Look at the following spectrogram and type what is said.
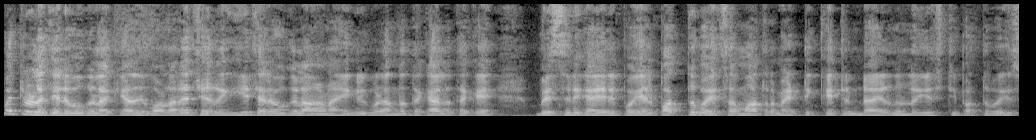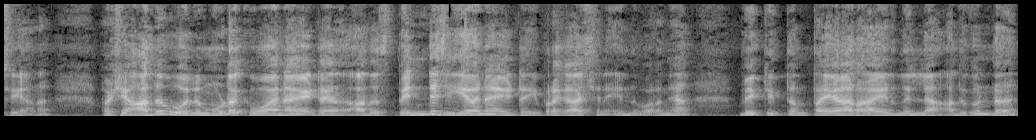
മറ്റുള്ള ചിലവുകളൊക്കെ അത് വളരെ ചെറിയ ചിലവുകളാണ് എങ്കിൽ കൂടെ. അന്നത്തെ കാലത്തൊക്കെ ബസ്സിന് കയറി പോയാൽ പത്ത് പൈസ മാത്രമേ ടിക്കറ്റ് ഉണ്ടായിരുന്നുള്ളൂ. എസ് ടി പത്ത് പൈസയാണ്. പക്ഷേ അതുപോലും മുടക്കുവാനായിട്ട് അത് സ്പെൻഡ് ചെയ്യാനായിട്ട് ഈ പ്രകാശൻ എന്ന് പറഞ്ഞ വ്യക്തിത്വം തയ്യാറായിരുന്നില്ല. അതുകൊണ്ട്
